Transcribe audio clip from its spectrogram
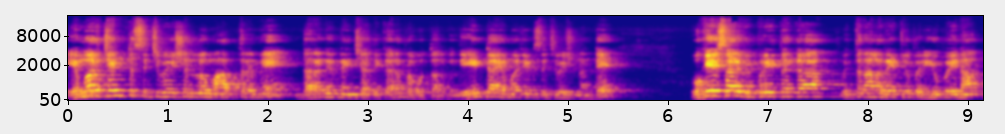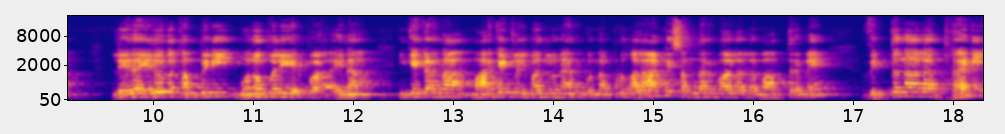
ఎమర్జెంట్ సిచ్యువేషన్లో మాత్రమే ధర నిర్ణయించే అధికారం ప్రభుత్వానికి ఉంది. ఏంటి ఆ ఎమర్జెంట్ సిచ్యువేషన్ అంటే ఒకేసారి విపరీతంగా విత్తనాల రేట్లు పెరిగిపోయినా లేదా ఏదో ఒక కంపెనీ మొనోపలి ఏర్పా అయినా ఇంకెక్కడన్నా మార్కెట్లో ఇబ్బందులు ఉన్నాయనుకున్నప్పుడు అలాంటి సందర్భాలలో మాత్రమే విత్తనాల ధరని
